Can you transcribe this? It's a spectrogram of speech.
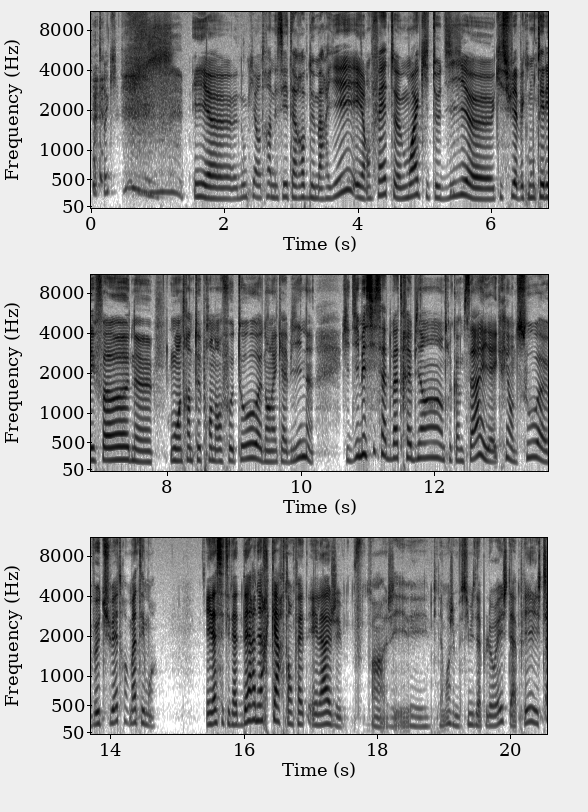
Ton truc. Et euh, donc, il est en train d'essayer ta robe de mariée. Et en fait, euh, moi qui te dis, euh, qui suis avec mon téléphone euh, ou en train de te prendre en photo dans la cabine, qui dit Mais si ça te va très bien, un truc comme ça. Et il y a écrit en dessous Veux-tu être ma témoin? Et là, c'était la dernière carte en fait. Et là, j'ai. Enfin, j'ai. Évidemment, je me suis mise à pleurer. Je t'ai appelée et je t'ai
